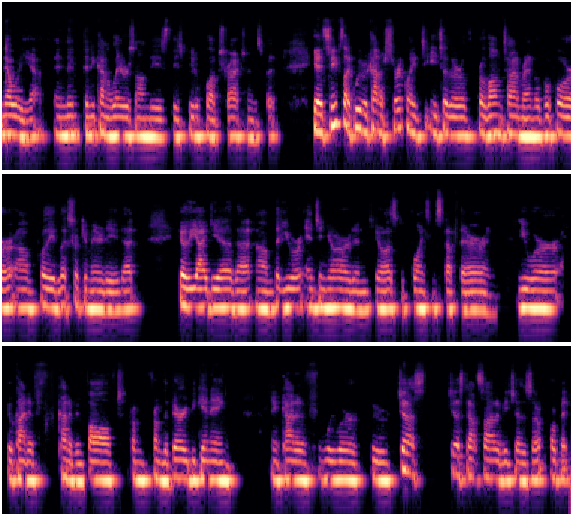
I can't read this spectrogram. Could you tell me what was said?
Now what do you have? And then, then he kind of layers on these these beautiful abstractions. But yeah, it seems like we were kind of circling to each other for a long time, Randall, before um, for the Elixir community. That you know the idea that um, that you were engine yard and you know I was deploying some stuff there, and you were you know kind of kind of involved from from the very beginning, and kind of we were we were just just outside of each other's orbit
